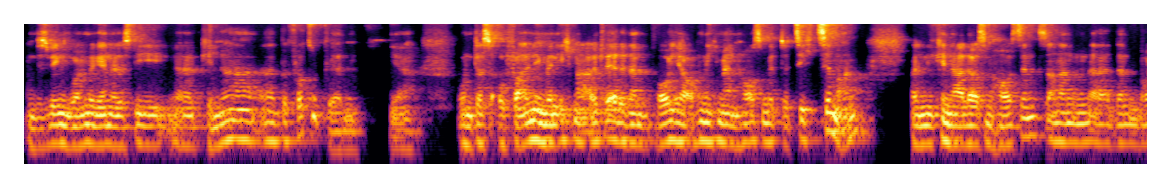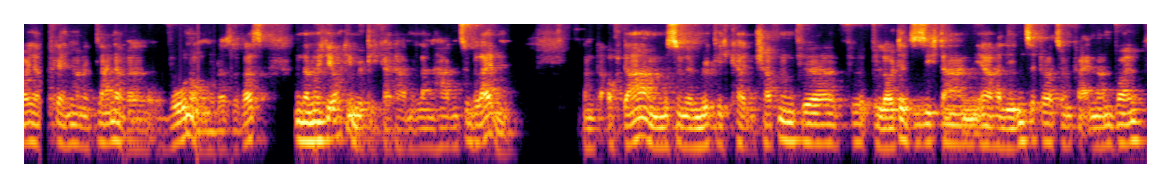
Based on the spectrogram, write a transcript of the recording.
Und deswegen wollen wir gerne, dass die äh, Kinder äh, bevorzugt werden. Ja. Und das auch vor allen Dingen, wenn ich mal alt werde, dann brauche ich ja auch nicht mehr ein Haus mit zig Zimmern, weil die Kinder alle aus dem Haus sind, sondern äh, dann brauche ich ja vielleicht mal eine kleinere Wohnung oder sowas. Und dann möchte ich auch die Möglichkeit haben, in Langenhagen zu bleiben. Und auch da müssen wir Möglichkeiten schaffen für, für, für Leute, die sich da in ihrer Lebenssituation verändern wollen,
